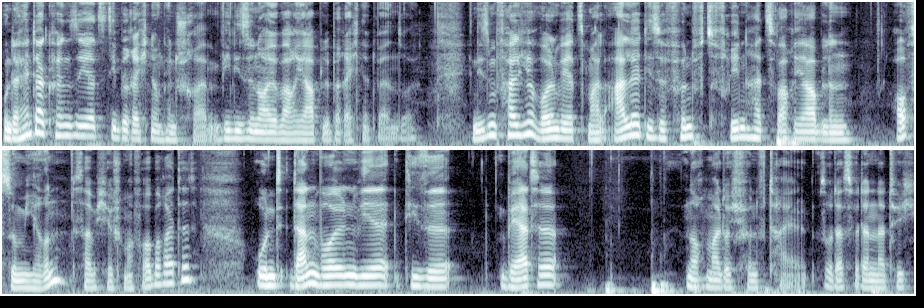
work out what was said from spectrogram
und dahinter können Sie jetzt die Berechnung hinschreiben, wie diese neue Variable berechnet werden soll. In diesem Fall hier wollen wir jetzt mal alle diese fünf Zufriedenheitsvariablen aufsummieren. Das habe ich hier schon mal vorbereitet. Und dann wollen wir diese Werte nochmal durch 5 teilen, sodass wir dann natürlich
